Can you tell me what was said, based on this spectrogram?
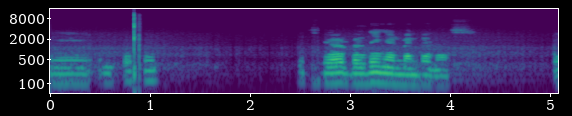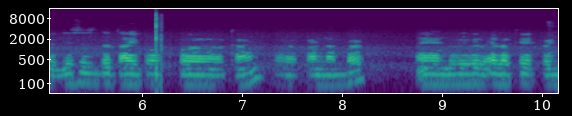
input it's here building and maintenance. So this is the type of uh, account uh, account number and we will allocate 20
